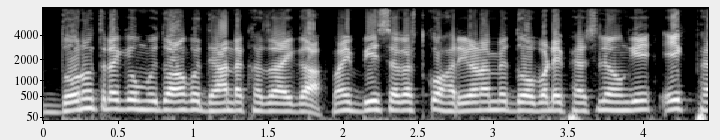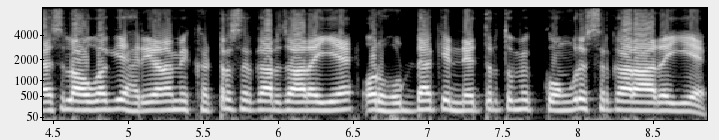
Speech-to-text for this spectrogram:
दोनों तरह के उम्मीदवारों को ध्यान रखा जाएगा। वही बीस अगस्त को हरियाणा में दो बड़े फैसले होंगे। एक फैसला होगा की हरियाणा में खट्टर सरकार जा रही है और हुड्डा के नेतृत्व में कांग्रेस सरकार आ रही है।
